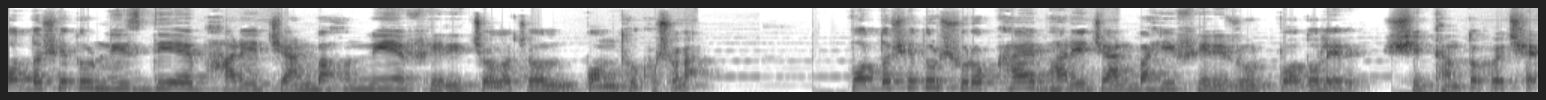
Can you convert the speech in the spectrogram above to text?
পদ্মা সেতুর নিচ দিয়ে ভারী যানবাহন নিয়ে ফেরি চলাচল বন্ধ ঘোষণা। পদ্মা সেতুর সুরক্ষায় ভারী যানবাহী ফেরির রুট বদলের সিদ্ধান্ত হয়েছে।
